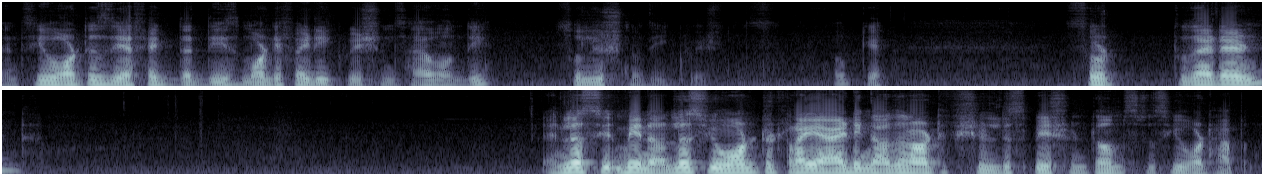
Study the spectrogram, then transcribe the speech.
and see what is the effect that these modified equations have on the solution of the equations. Okay. So to that end unless you I mean unless you want to try adding other artificial dissipation terms to see what happens.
